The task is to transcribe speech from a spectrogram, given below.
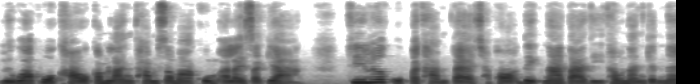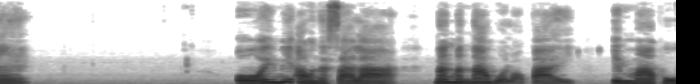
หรือว่าพวกเขากำลังทำสมาคมอะไรสักอย่าง ที่เลือกอุปถัมภ์แต่เฉพาะเด็กหน้าตาดีเท่านั้นกันแน่ โอ้ยไม่เอานะซาร่า นั่นมันน่าหัวเราะไป เอมมาพู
